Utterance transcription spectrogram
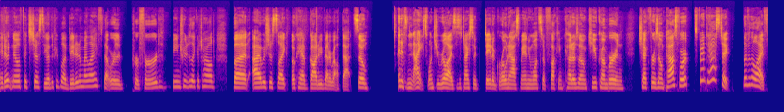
I don't know if it's just the other people I've dated in my life that were preferred being treated like a child, but I was just like, okay, I've got to be better about that. So and it's nice once you realize it's nice to date a grown ass man who wants to fucking cut his own cucumber and check for his own passport. It's fantastic. Living the life.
